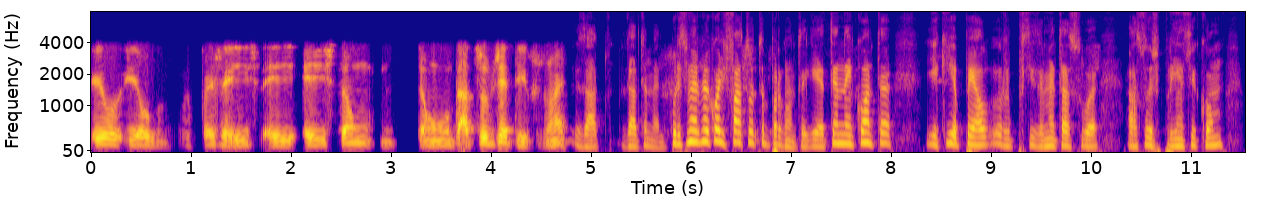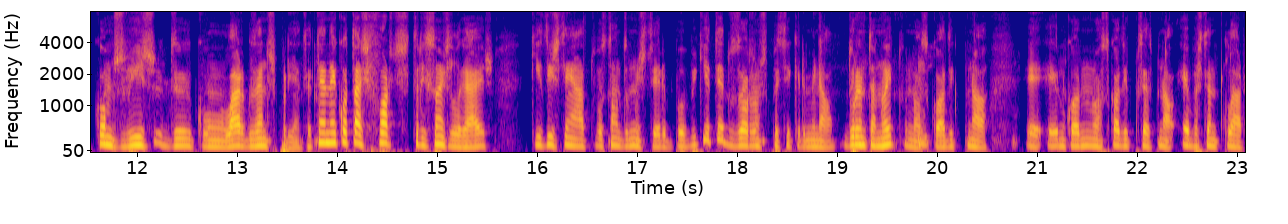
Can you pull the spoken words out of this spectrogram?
Eu, eu, pois é isto, é, é isto estão, estão dados objetivos, não é? Exato, exatamente. Por isso mesmo é que eu lhe faço outra pergunta, que é, tendo em conta, e aqui apelo precisamente à sua, à sua experiência como, como juiz de, com largos anos de experiência, tendo em conta as fortes restrições legais que existem à atuação do Ministério Público e até dos órgãos de polícia criminal durante a noite. O nosso hum. Código Penal, é, é, no nosso Código de Processo Penal é bastante claro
